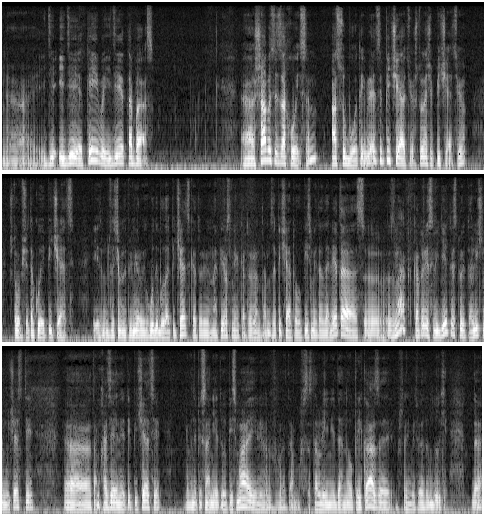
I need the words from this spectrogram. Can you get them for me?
Э, иде, идея Тейва, идея Табас. Э, Шабас и Захойсом, а суббота является печатью. Что значит печатью? Что вообще такое печать? И ну, зачем, например, у Игуды была печать, которую на перстне, которую он там запечатывал письма и так далее. Это с, знак, который свидетельствует о личном участии э, там, хозяина этой печати – в написании этого письма или в, там, в составлении данного приказа, что-нибудь в этом духе. Да?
